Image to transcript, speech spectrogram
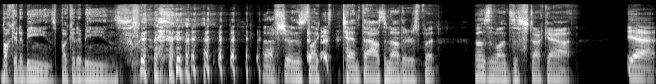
Bucket of Beans, Bucket of Beans. I'm sure there's like 10,000 others, but those are the ones that stuck out. Yeah,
